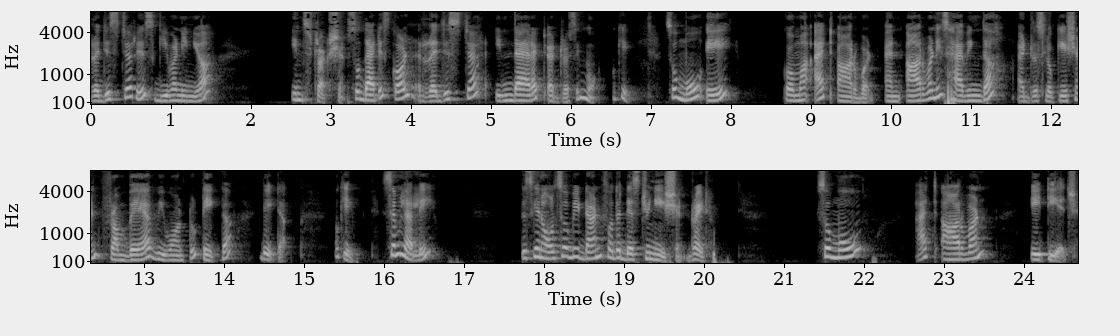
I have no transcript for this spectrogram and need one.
register is given in your instruction. So that is called register indirect addressing mode. Okay. So move A comma at R1 and R1 is having the address location from where we want to take the data. Okay. Similarly, this can also be done for the destination, right? So move at R1 80H.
